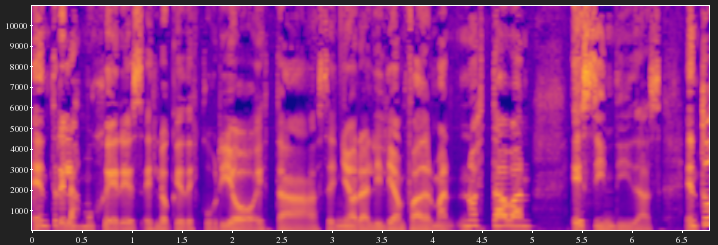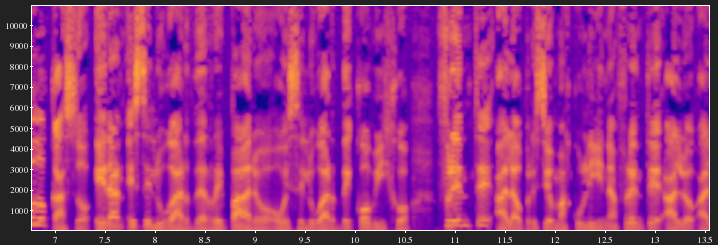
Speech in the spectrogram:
entre las mujeres, es lo que descubrió esta señora Lilian Faderman, no estaban escindidas. En todo caso, eran ese lugar de reparo o ese lugar de cobijo frente a la opresión masculina, frente a lo, a,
